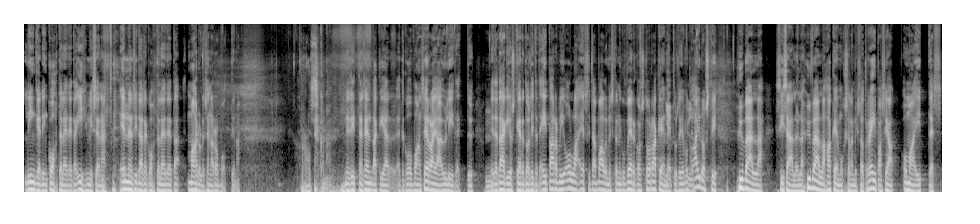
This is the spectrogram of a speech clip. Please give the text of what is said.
LinkedIn kohtelee teitä ihmisenä, ennen sitä se kohtelee teitä mahdollisena robottina. Roskana. Niin sitten sen takia, että kun on vaan se raja ylitetty, mm. Että tämäkin just kertoo siitä, että ei tarvii olla edes sitä valmista niin kuin verkostoa rakennettu, Jep, siihen, mutta aidosti hyvällä sisällöllä, hyvällä hakemuksella, missä olet reipas ja oma itses,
